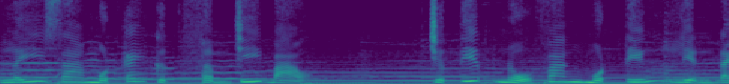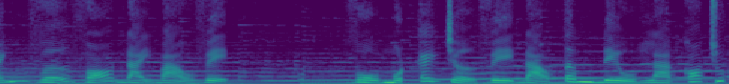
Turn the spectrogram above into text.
Lấy ra một cái cực phẩm trí bảo. Trực tiếp nổ vang một tiếng liền đánh vỡ võ đài bảo vệ. Vồ một cách trở về đảo tâm đều là có chút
